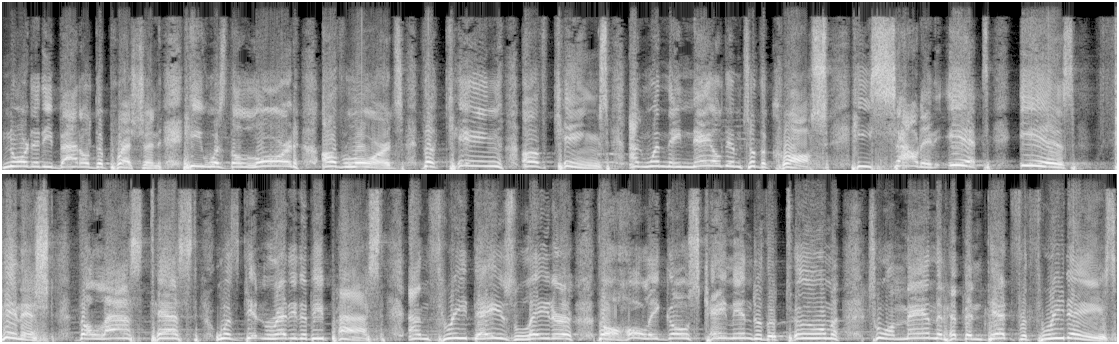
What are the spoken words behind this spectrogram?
nor did he battle depression. He was the Lord of lords, the King of kings. And when they nailed him to the cross, he shouted, It is finished. The last test was getting ready to be passed. And three days later, the Holy Ghost came into the tomb to a man that had been dead for three days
